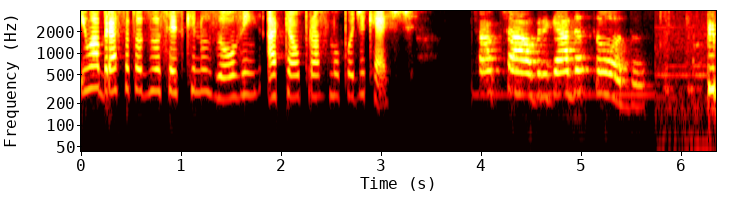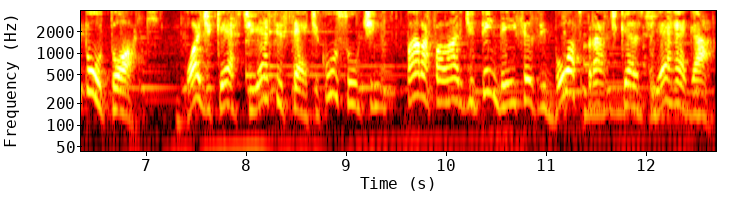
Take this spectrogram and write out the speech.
E um abraço a todos vocês que nos ouvem. Até o próximo podcast. Tchau, tchau. Obrigada a todos. People Talk, podcast S7 Consulting para falar de tendências e boas práticas de RH.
